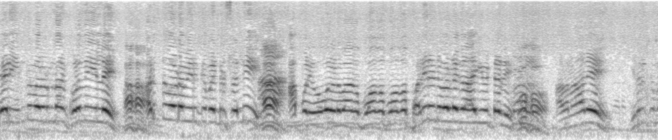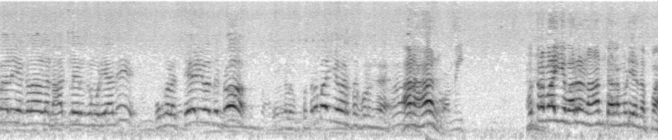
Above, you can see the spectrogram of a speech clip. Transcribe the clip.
சரி இந்த வருடம் தான் குழந்தை இல்லை. அடுத்த வருடம் இருக்கும் என்று சொல்லி அப்படி ஒவ்வொரு இடமாக போக போக பனிரெண்டு வருடங்கள் ஆகிவிட்டது. அதனாலே இதற்கு மேல எங்களால நாட்டுல இருக்க முடியாது. உங்களை தேடி வந்துட்டோம். எங்களுக்கு புத்திரபாக்கிய வரத்தை கொடுங்க. ஆனால் புத்திரபாகி வர நான் தர முடியாதப்பா.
